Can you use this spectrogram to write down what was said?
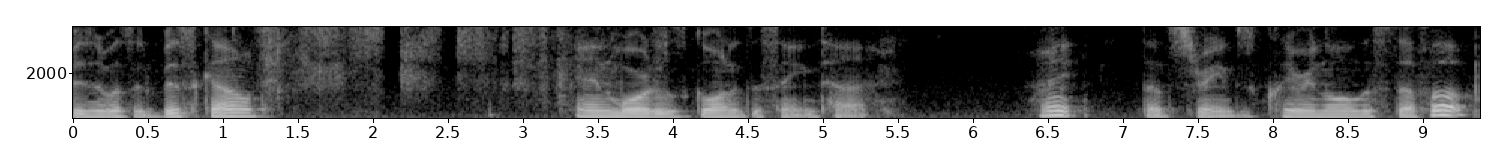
Vision was it Viscount? And Mordo's going at the same time. Right? That's strange, is clearing all this stuff up.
